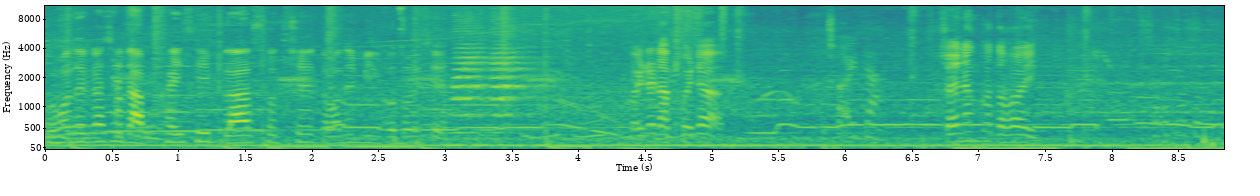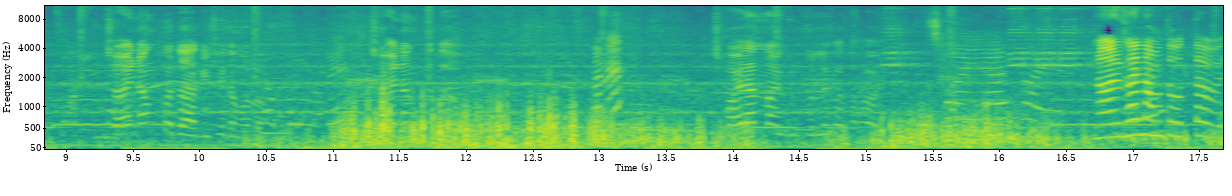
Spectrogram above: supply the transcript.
তোমাদের কাছে ডাব খাইছি প্লাস হচ্ছে তোমাদের বিল কত হয়েছে? কয়টা ডাব কয়টা? ছয়টা। ছয় নং কত হয়? ছয় নং কত? আগে সেটা বলো। ছয় নং কত? মানে? ছয় আর নয় গুণ করলে কত হয়? ছয় আর নয়। নয়ের ঘায় নামতে উঠতে হবে।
